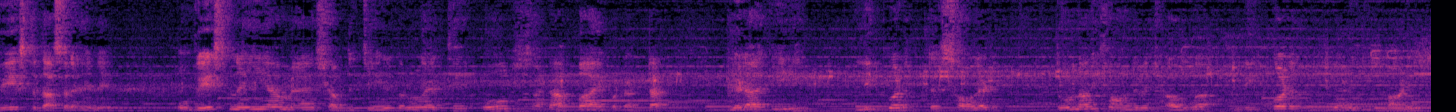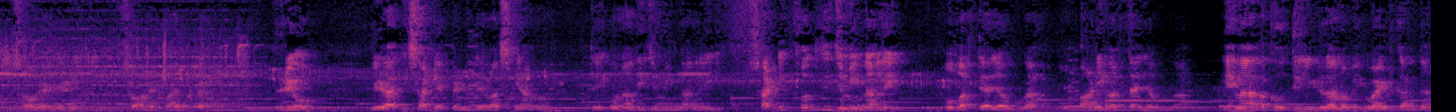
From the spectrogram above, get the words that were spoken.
ਵੇਸਟ ਦੱਸ ਰਹੇ ਨੇ। ਉਹ ਵੇਸਟ ਨਹੀਂ ਆ, ਮੈਂ ਸ਼ਬਦ ਚੇਂਜ ਕਰੂੰਗਾ ਇੱਥੇ। ਉਹ ਸਾਡਾ ਬਾਈ ਪ੍ਰੋਡਕਟ ਆ, ਜਿਹੜਾ ਕਿ ਲਿਕੁਇਡ ਤੇ ਸੋਲਿਡ ਦੋਨਾਂ ਦੀ ਫਾਰਮ ਦੇ ਵਿੱਚ ਆਊਗਾ। ਲਿਕੁਇਡ ਯਾਨੀ ਕਿ ਪਾਣੀ ਸੋਲਿਡ ਯਾਨੀ ਕਿ ਸੋਲਿਡ ਬਾਈ ਪ੍ਰੋਡਕਟ ਰਿਓ, ਜਿਹੜਾ ਕਿ ਸਾਡੇ ਪਿੰਡ ਦੇ ਵਾਸੀਆਂ ਨੂੰ ਤੇ ਉਹਨਾਂ ਦੀ ਜ਼ਮੀਨਾਂ ਲਈ, ਸਾਡੀ ਖੁਦ ਦੀ ਜ਼ਮੀਨਾਂ ਲਈ ਉਹ ਵਰਤਿਆ ਜਾਊਗਾ, ਉਹ ਪਾਣੀ ਵਰਤਿਆ ਜਾਊਗਾ। ਇਹਨਾਂ ਅਖੌਤੀ ਲੀਡਰਾਂ ਨੂੰ ਵੀ ਇਨਵਾਈਟ ਕਰਦਾ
